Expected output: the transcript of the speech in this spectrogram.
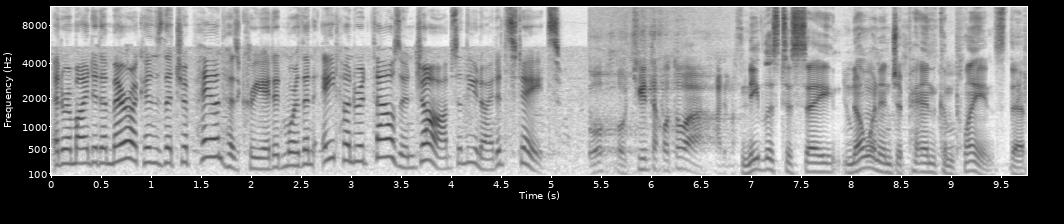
and reminded Americans that Japan has created more than 800,000 jobs in the United States. Needless to say, no one in Japan complains that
